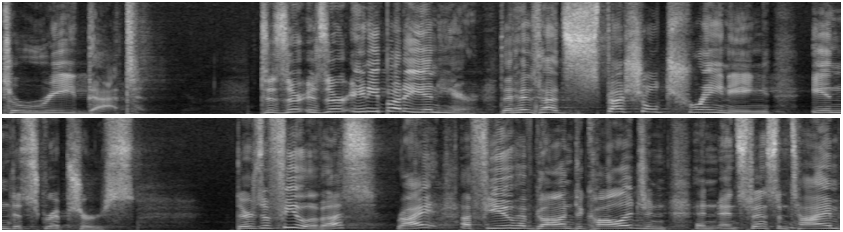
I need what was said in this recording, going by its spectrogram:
to read that there, is there anybody in here that has had special training in the scriptures? There's a few of us, right? A few have gone to college and, and, and spent some time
